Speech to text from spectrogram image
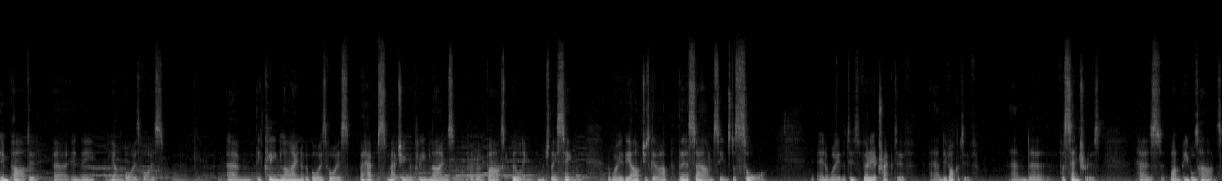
imparted uh, in the young boy's voice. Um, the clean line of a boy's voice, perhaps matching the clean lines of a vast building in which they sing. The way the arches go up, their sound seems to soar in a way that is very attractive and evocative, and uh, for centuries has won people's hearts.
